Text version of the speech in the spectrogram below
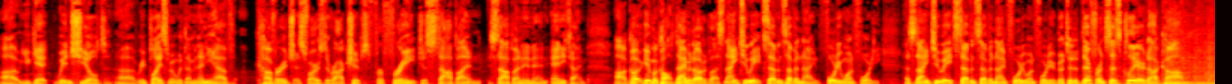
Uh, you get windshield uh, replacement with them, and then you have coverage as far as the rock chips for free. Just stop on stop on in an- anytime. Uh, go, give them a call. Diamond Auto Glass, 928-779-4140. That's 928-779-4140. Or go to thedifferencesclear.com.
